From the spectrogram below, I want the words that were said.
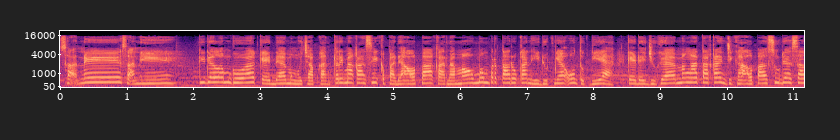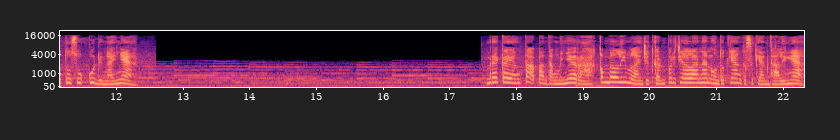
Sakne, sakne. Di dalam goa, Keda mengucapkan terima kasih kepada Alpa karena mau mempertaruhkan hidupnya untuk dia. Keda juga mengatakan jika Alpa sudah satu suku dengannya. Mereka yang tak pantang menyerah kembali melanjutkan perjalanan untuk yang kesekian kalinya.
